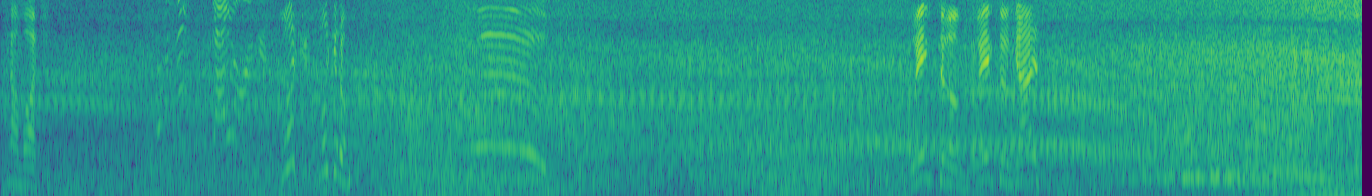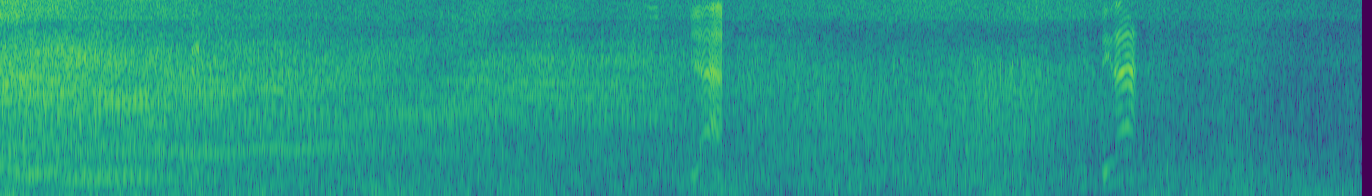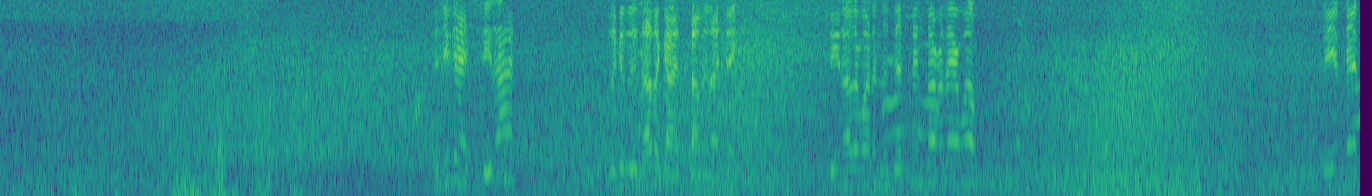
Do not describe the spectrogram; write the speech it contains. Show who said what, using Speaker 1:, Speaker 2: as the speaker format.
Speaker 1: they come, watch.
Speaker 2: What they stay on?
Speaker 1: Look, look at them. Whoa! Wave to them, wave to them, guys. Yeah. See that? Did you guys see that? Look at this other guy's coming, I think. See another one in the distance over there, Will? See it, Pip?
